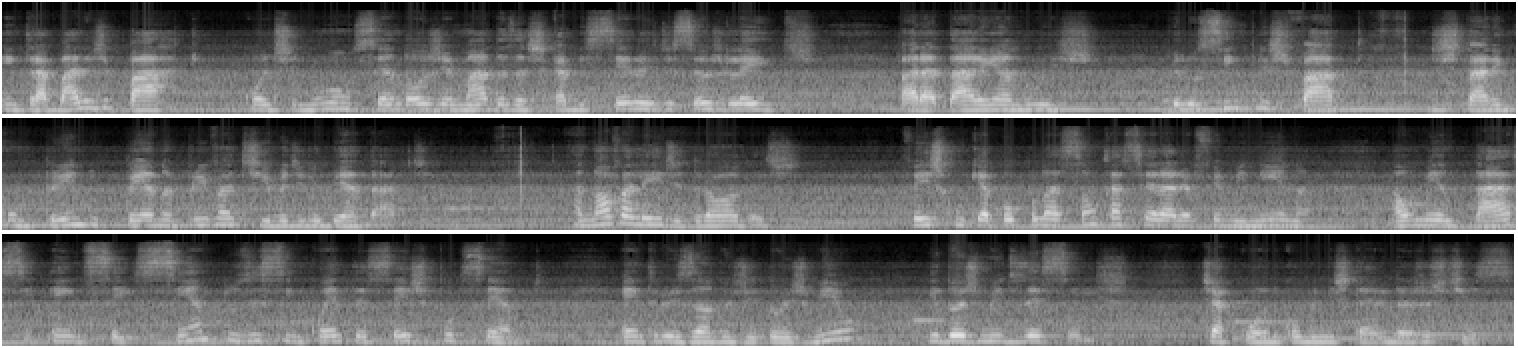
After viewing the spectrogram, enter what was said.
em trabalho de parto continuam sendo algemadas às cabeceiras de seus leitos para darem à luz, pelo simples fato de estarem cumprindo pena privativa de liberdade. A nova lei de drogas fez com que a população carcerária feminina aumentasse em 656% entre os anos de 2000 e 2016, de acordo com o Ministério da Justiça.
